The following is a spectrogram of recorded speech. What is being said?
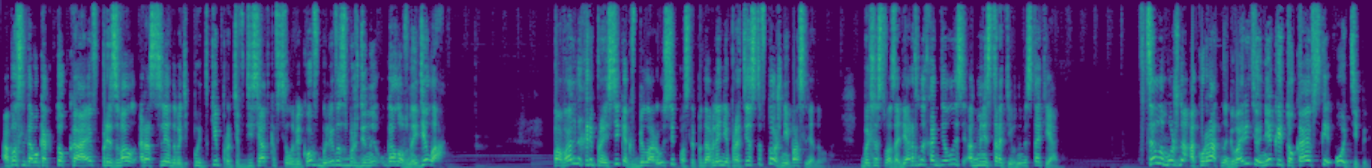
а после того, как Токаев призвал расследовать пытки против десятков силовиков, были возбуждены уголовные дела. Повальных репрессий, как в Беларуси, после подавления протестов тоже не последовало. Большинство задержанных отделались административными статьями. В целом можно аккуратно говорить о некой токаевской оттепели.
